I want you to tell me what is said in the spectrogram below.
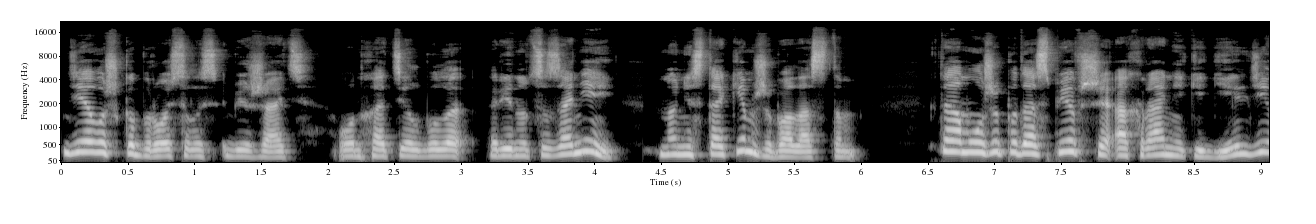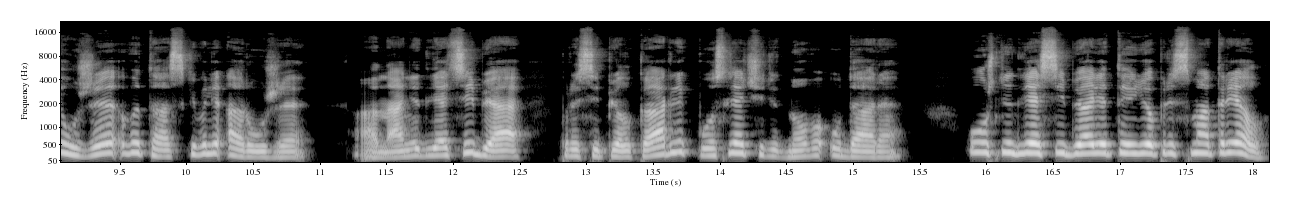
Девушка бросилась бежать. Он хотел было ринуться за ней, но не с таким же балластом. К тому же подоспевшие охранники гильдии уже вытаскивали оружие. «Она не для тебя», — просипел карлик после очередного удара. «Уж не для себя ли ты ее присмотрел?»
